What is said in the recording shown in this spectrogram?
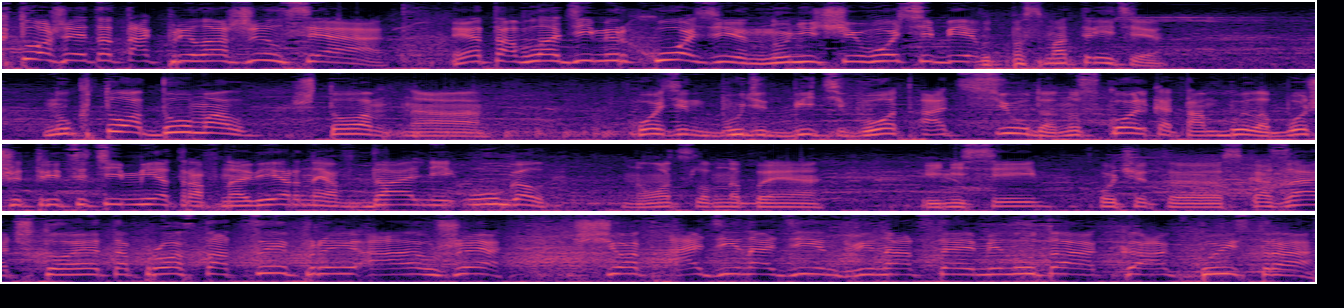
Кто же это так приложился? Это Владимир Хозин. Ну ничего себе. Вот посмотрите. Ну кто думал, что а, Хозин будет бить вот отсюда? Ну сколько там было? Больше 30 метров, наверное, в дальний угол. Ну вот, словно бы Енисей хочет э, сказать, что это просто цифры, а уже счет 1-1, 12 минута. Как быстро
